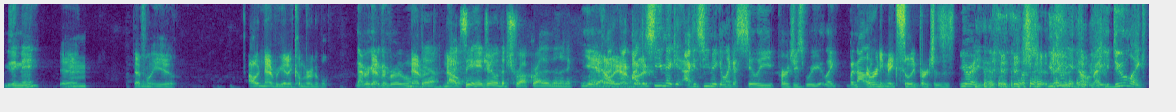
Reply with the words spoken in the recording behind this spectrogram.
You think me? Yeah, Mm, definitely you. I would never get a convertible. never get Never. a convertible. Never. Yeah. No. I'd see Adrian with a truck rather than a. Yeah, Hell I, yeah, I- I brother. can see you making. I can see you making like a silly purchase where you like, but not I already make silly purchases. you already. you do, you don't, right? You do like,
